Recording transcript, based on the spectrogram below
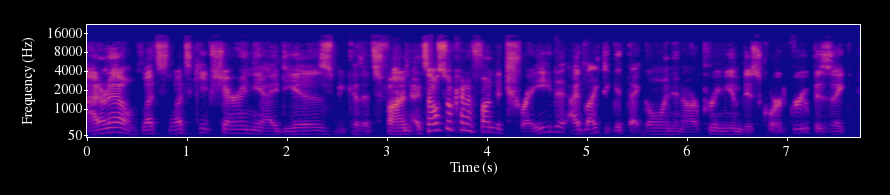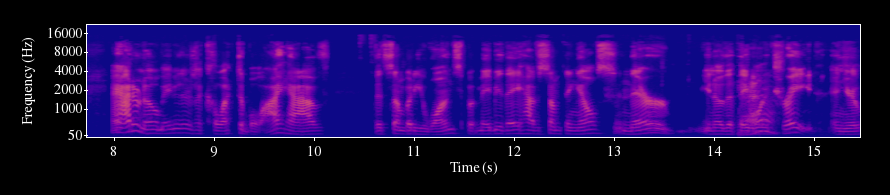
I don't know. Let's let's keep sharing the ideas because it's fun. It's also kind of fun to trade. I'd like to get that going in our premium Discord group. Is like, hey, I don't know, maybe there's a collectible I have that somebody wants, but maybe they have something else in there, you know, that they Yeah. want to trade, and you're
